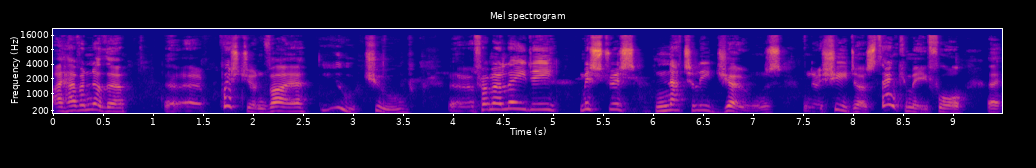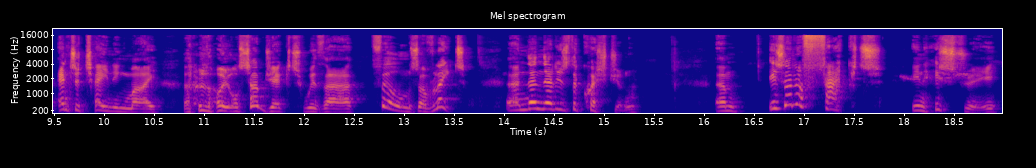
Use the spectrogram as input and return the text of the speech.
I have another uh, question via YouTube uh, from a lady, Mistress Natalie Jones. She does thank me for uh, entertaining my uh, loyal subjects with our films of late. And then there is the question um, Is there a fact in history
